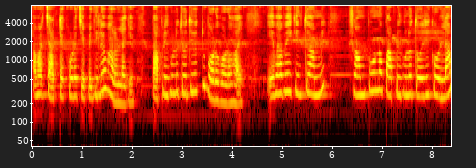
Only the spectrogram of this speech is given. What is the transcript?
আবার চারটে করে চেপে দিলেও ভালো লাগে। পাপড়িগুলো যদিও একটু বড় বড় হয়। এভাবেই কিন্তু আমি সম্পূর্ণ পাপড়িগুলো তৈরি করলাম।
